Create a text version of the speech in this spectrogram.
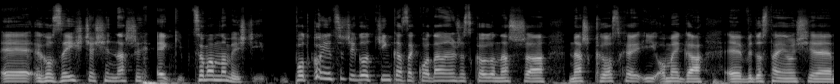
e, rozejścia się naszych ekip. Co mam na myśli? Pod koniec trzeciego odcinka zakładałem, że skoro nasza, nasz Crosshair i Omega e, wydostają się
